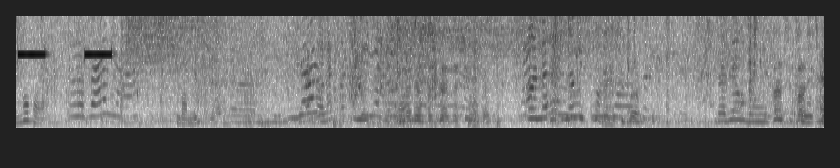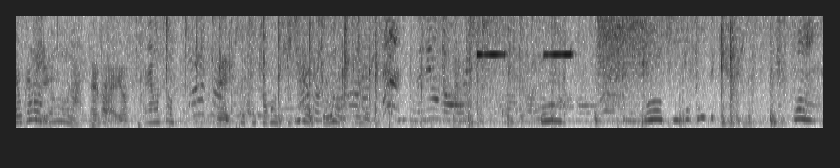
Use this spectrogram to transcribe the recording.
물어봐야겠어. 맞나? Madame, pas de attention, 아, 나, 나 Ah. 잘 살아요. Eh ben, aïe. 안녕하세요. Hey, 제 가방 뒤집어 있어요. 와, 와, 진짜 끔찍해. 와,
